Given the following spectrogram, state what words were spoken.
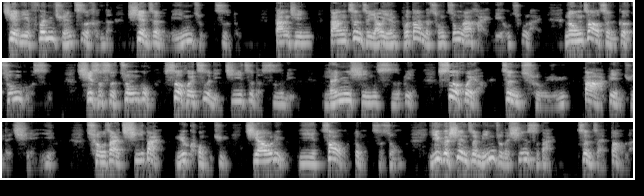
建立分权制衡的宪政民主制度。当今，当政治谣言不断的从中南海流出来，笼罩整个中国时，其实是中共社会治理机制的失灵，人心思变，社会啊正处于大变局的前夜，处在期待与恐惧、焦虑与躁动之中。一个宪政民主的新时代正在到来。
